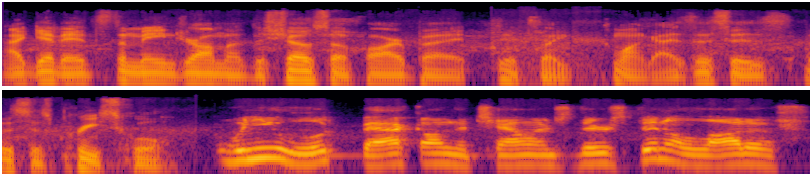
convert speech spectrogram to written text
I get it. It's the main drama of the show so far, but it's like, come on, guys, this is this is preschool. When you look back on the challenge, there's been a lot of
